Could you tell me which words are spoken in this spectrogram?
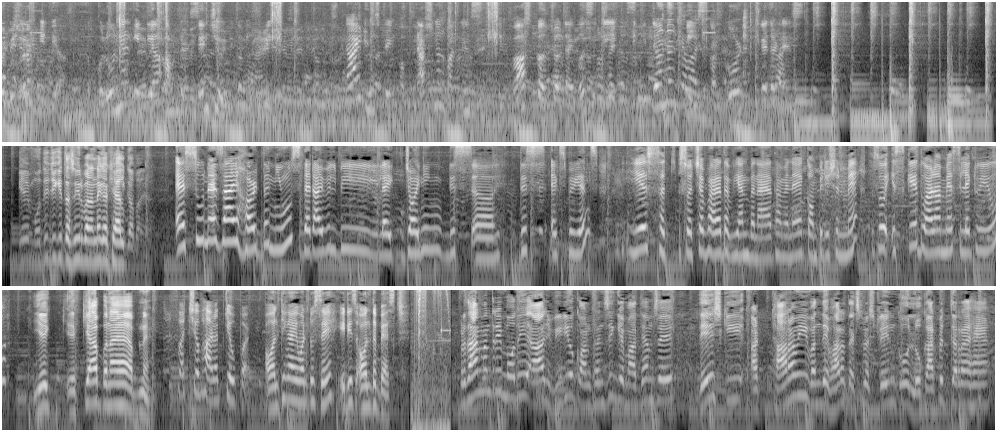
our vision of India, the colonial India after a century becoming free. Tied in a string of national oneness, in vast cultural diversity, in eternal peace, concord, togetherness. ये मोदी जी की तस्वीर बनाने का ख्याल कब आया as soon as I heard the news that I will be like joining this uh, this experience, ये स्वच्छ भारत अभियान बनाया था मैंने कंपटीशन में। सो इसके द्वारा मैं सिलेक्ट हुई हूँ। ये क्या बनाया है आपने? स्वच्छ भारत के ऊपर। All thing I want to say it is all the best. प्रधानमंत्री मोदी आज वीडियो कॉन्फ्रेंसिंग के माध्यम से देश की 18वीं वंदे भारत एक्सप्रेस ट्रेन को लोकार्पित कर रहे हैं।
